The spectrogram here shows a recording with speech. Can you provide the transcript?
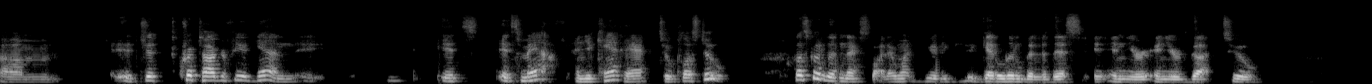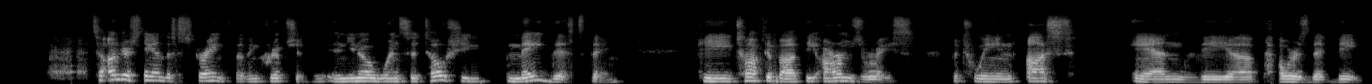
Um, it's just cryptography again. It's it's math, and you can't hack two plus two. Let's go to the next slide. I want you to get a little bit of this in your in your gut too to understand the strength of encryption. And you know, when Satoshi made this thing, he talked about the arms race between us and the uh, powers that be.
